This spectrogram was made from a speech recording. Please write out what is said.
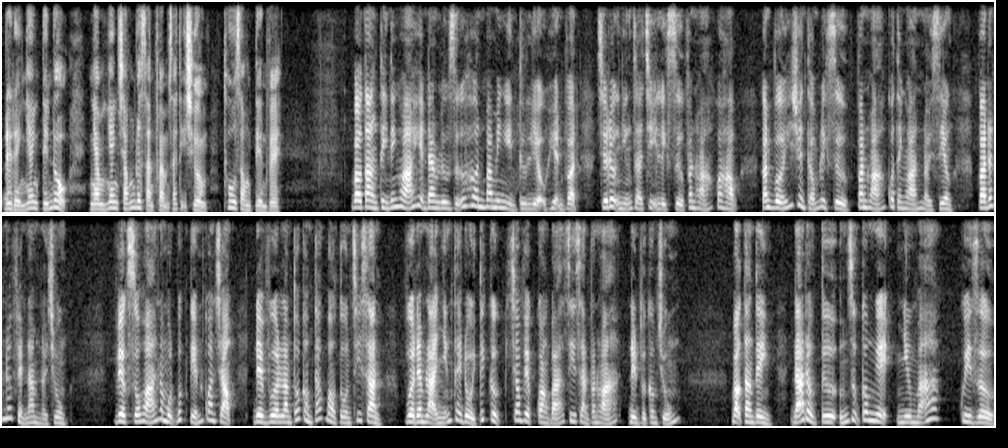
để đẩy nhanh tiến độ nhằm nhanh chóng đưa sản phẩm ra thị trường, thu dòng tiền về. Bảo tàng tỉnh Thanh Hóa hiện đang lưu giữ hơn 30.000 tư liệu hiện vật chứa đựng những giá trị lịch sử văn hóa khoa học gắn với truyền thống lịch sử văn hóa của Thanh Hóa nói riêng và đất nước Việt Nam nói chung. Việc số hóa là một bước tiến quan trọng để vừa làm tốt công tác bảo tồn di sản, vừa đem lại những thay đổi tích cực trong việc quảng bá di sản văn hóa đến với công chúng. Bảo tàng tỉnh đã đầu tư ứng dụng công nghệ như mã QR,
